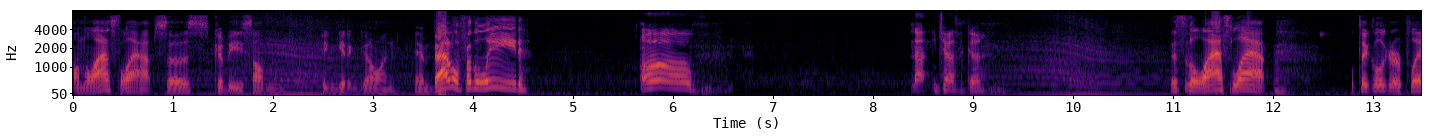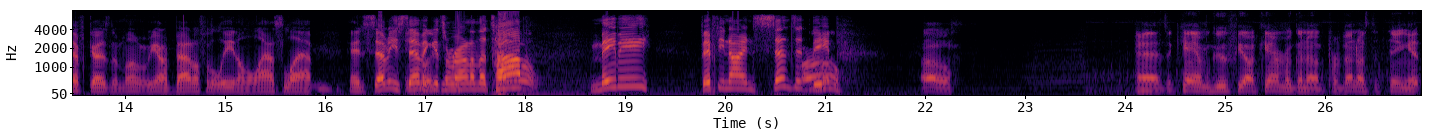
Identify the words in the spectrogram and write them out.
on the last lap, so this could be something if he can get it going. And battle for the lead. Oh, not Jessica. This is the last lap. We'll take a look at our playoff guys in a moment. We got a battle for the lead on the last lap. Mm-hmm. And 77 gets around on the top. Oh, Maybe. 59 sends it deep. Oh. Oh. As the camera, goofy on camera, gonna prevent us to seeing it.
